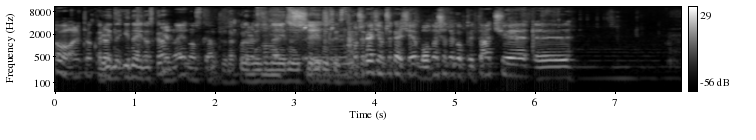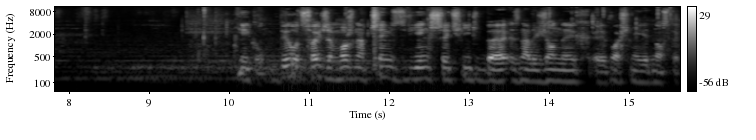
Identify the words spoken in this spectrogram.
O, ale to akurat... jedna, jedna jednostka? Jedna jednostka. Dobrze, to akurat Akurat będzie na jedną, trzy. jedną czystą. Poczekajcie, poczekajcie, bo odnośnie tego pytacie. Yy... Jejku, było coś, że można czymś zwiększyć liczbę znalezionych y, właśnie jednostek.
